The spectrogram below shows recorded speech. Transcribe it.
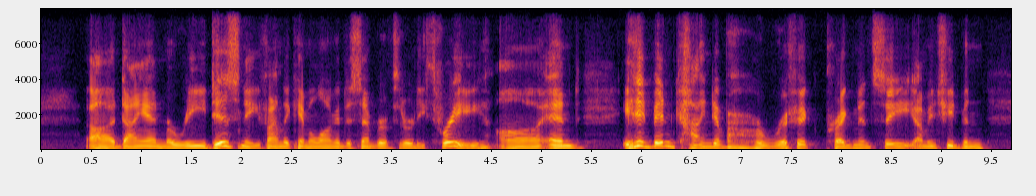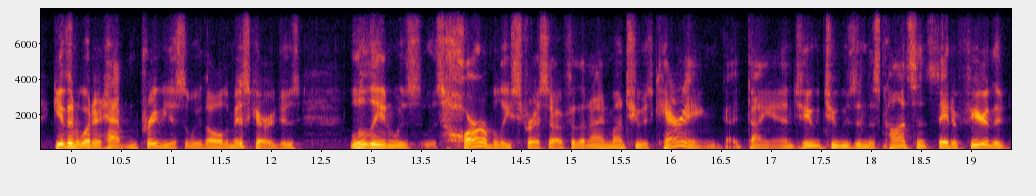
uh, Diane Marie Disney finally came along in December of 33. Uh, and it had been kind of a horrific pregnancy. I mean, she'd been given what had happened previously with all the miscarriages. Lillian was, was horribly stressed out for the nine months she was carrying Diane. She, she was in this constant state of fear that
